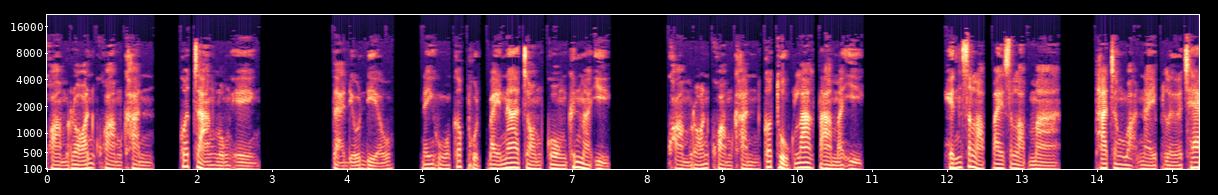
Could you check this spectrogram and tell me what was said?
ความร้อนความคัน ก็จางลงเอง แต่เดี๋ยวเดี๋ยวในหัวก็ผุดใบหน้าจอมโกงขึ้นมาอีก ความร้อนความคันก็ถูกลากตามมาอีก เห็นสลับไปสลับมา ถ้าจังหวะไหนเผลอแช่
